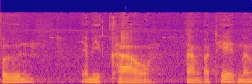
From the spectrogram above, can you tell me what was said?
ฟื้น จะมีข่าวต่างประเทศมั้ง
